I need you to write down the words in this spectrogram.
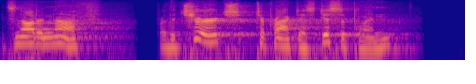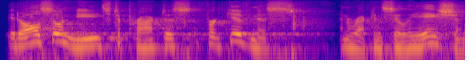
It's not enough for the church to practice discipline, it also needs to practice forgiveness and reconciliation.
